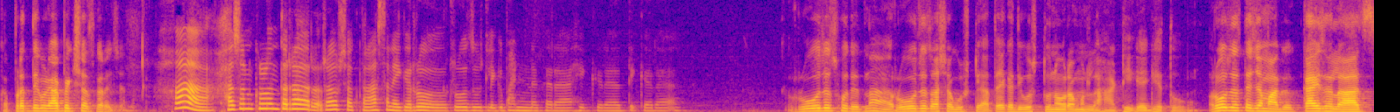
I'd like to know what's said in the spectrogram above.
का प्रत्येक वेळी अपेक्षाच करायच्या? हा हसून खेळून तर राह- राहू शकता असं नाही की रो रोज उठले की भांडणं करा हे करा ते करा. रोजच होतेत ना रोजच अशा गोष्टी. आता एखादी वस्तू नवरा म्हणला हां ठीक आहे घेतो. रोजच त्याच्या मागं. काय झालं आज?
